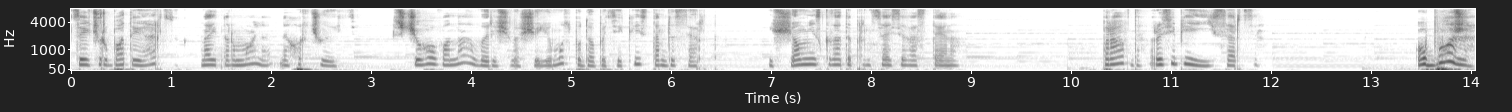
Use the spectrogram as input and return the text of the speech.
Цей чурбатий герцог навіть нормально не харчується, з чого вона вирішила, що йому сподобається якийсь там десерт. І що мені сказати принцесі Гастена? Правда, розіб'є її серце. О Боже!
